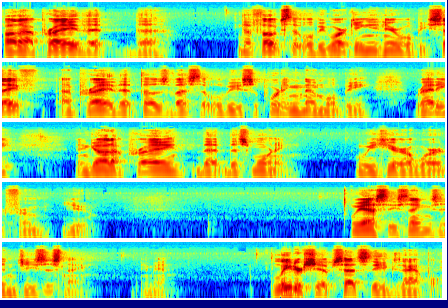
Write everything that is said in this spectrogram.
Father, I pray that the, the folks that will be working in here will be safe. I pray that those of us that will be supporting them will be ready. And God, I pray that this morning we hear a word from you. We ask these things in Jesus' name. Amen. Leadership sets the example.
